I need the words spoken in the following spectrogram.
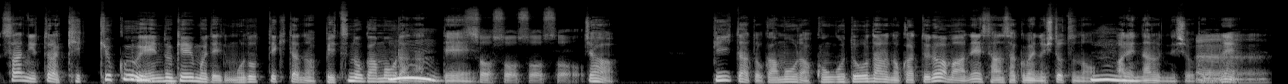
さらに言ったら結局エンドゲームで戻ってきたのは別のガモーラなんで、そうそうそうそう。じゃあ、ピーターとガモーラは今後どうなるのかっていうのはまあね、3作目の一つのうんあれになるんでしょうけどね。うん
